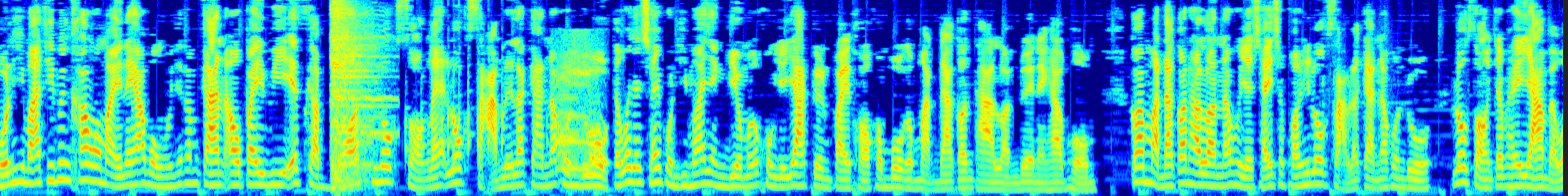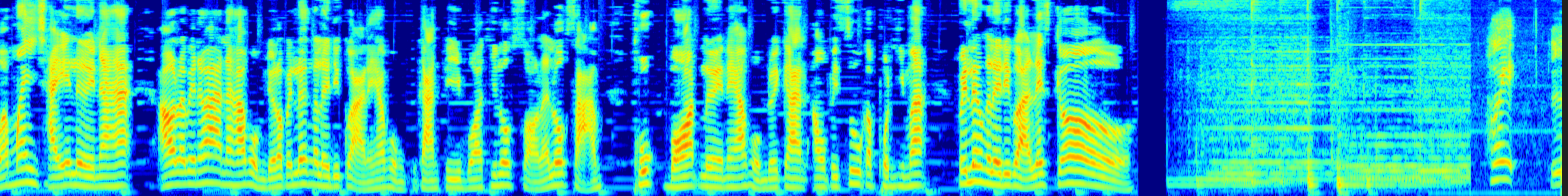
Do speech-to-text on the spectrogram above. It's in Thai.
ผลหิมะที่เพิ่งเข้ามาใหม่นะครับผมผมจะทำการเอาไป vs กับบอสที่โลก 2 และโลก 3 เลยละกันนะคนดู แต่ว่าจะใช้ผลหิมะอย่างเดียวมันก็คงจะยากเกินไปขอคอมโบกับหมัดดากอนทารอนด้วยนะครับผมก็หมัดดากอนทารอนนะผมจะใช้เฉพาะที่โลก 3 แล้วกันนะคนดู โลก 2 จะพยายามแบบว่าไม่ใช้เลยนะฮะเอาละเป็นว่านะครับผมเดี๋ยวเราไปเริ่มกันเลยดีกว่านะครับผมการตีบอสที่โลก 2 และโลก 3 ทุกบอสเลยนะครับผมโดยการเอาไปสู้กับผลหิมะ ไปเริ่มกันเลยดีกว่า let's go เฮ้ย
